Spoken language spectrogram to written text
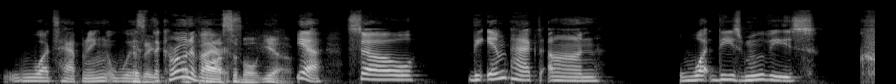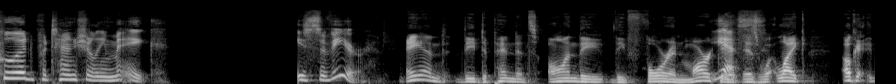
what's happening with the a coronavirus. possible, yeah. Yeah. So the impact on what these movies could potentially make is severe. and the dependence on the the foreign market Yes. is what like okay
